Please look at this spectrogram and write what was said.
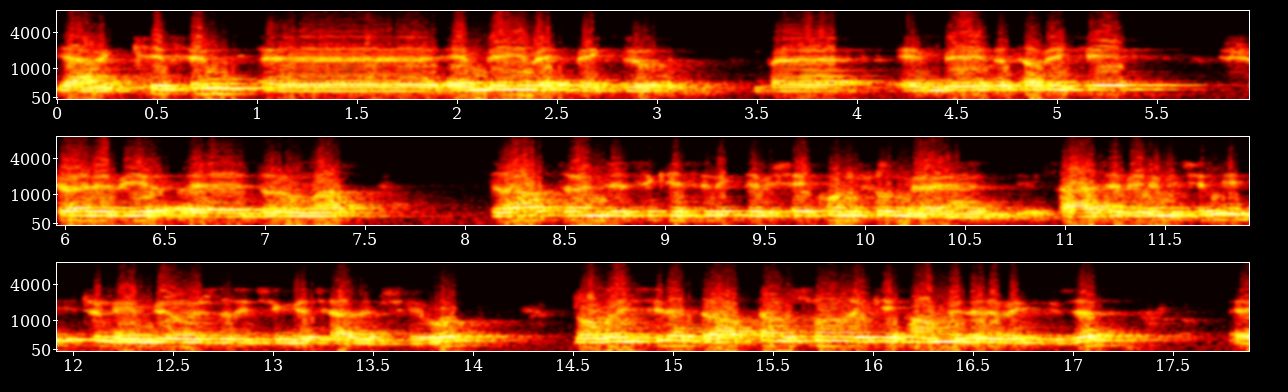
yani kesin e, NBA'yi be- bekliyorum. Ve NBA'de tabii ki şöyle bir e, durum var. Draft öncesi kesinlikle bir şey konuşulmuyor. Yani sadece benim için değil, bütün NBA oyuncuları için geçerli bir şey bu. Dolayısıyla drafttan sonraki hamleleri bekleyeceğiz. E,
